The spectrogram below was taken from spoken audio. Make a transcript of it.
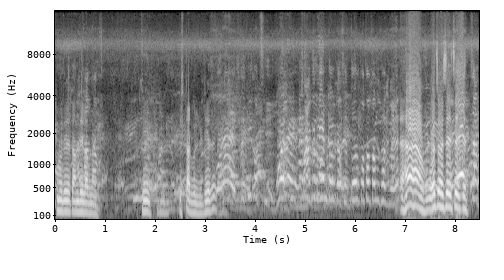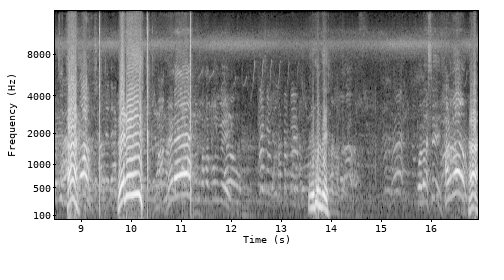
কোনো দিকে কান দিলাম না তুই স্টার্ট বলবি ঠিক আছে? হ্যাঁ হ্যাঁ হচ্ছে হচ্ছে। হ্যাঁ রেডি ই বলবি? হ্যাঁ।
